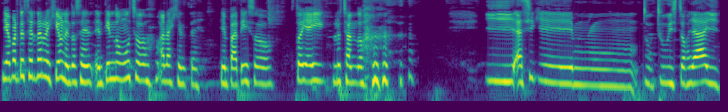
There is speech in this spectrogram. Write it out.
y aparte ser de región, entonces entiendo mucho a la gente, empatizo, estoy ahí luchando. Y así que mm, tu, tu, historia y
